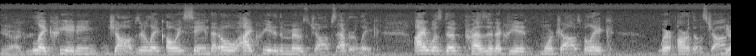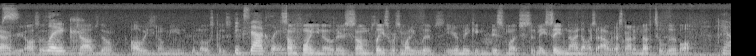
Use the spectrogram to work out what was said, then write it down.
Yeah, I agree. like creating jobs. They're like always saying that, oh, I created the most jobs ever. Like, I was the president that created more jobs. But like, where are those jobs? Yeah, I agree. Also, you know, like jobs don't always you don't mean the most because exactly. at some point you know there's some place where somebody lives and you're making this much. So may say nine dollars an hour. That's not enough to live off. yeah.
